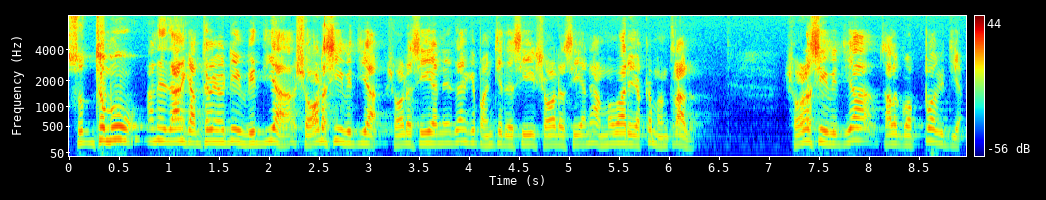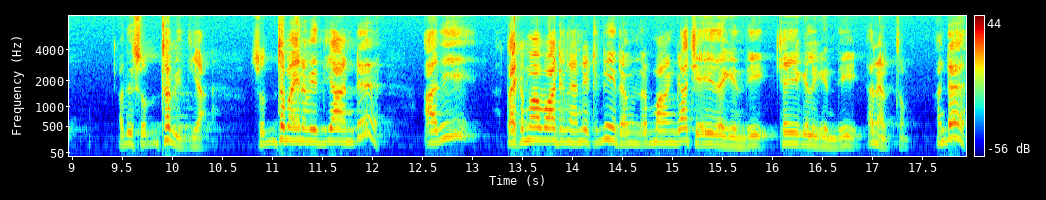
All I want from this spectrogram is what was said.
శుద్ధము అనే దానికి అర్థం ఏమిటి? విద్య షోడశీ విద్య. షోడశి అనే దానికి పంచదశి షోడశి అనే అమ్మవారి యొక్క మంత్రాలు. షోడశీ విద్య చాలా గొప్ప విద్య. అది శుద్ధ విద్య. శుద్ధమైన విద్య అంటే అది తకమా వాటిని అన్నిటినీ నిర్మాణంగా చేయదగింది చేయగలిగింది అని అర్థం. అంటే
